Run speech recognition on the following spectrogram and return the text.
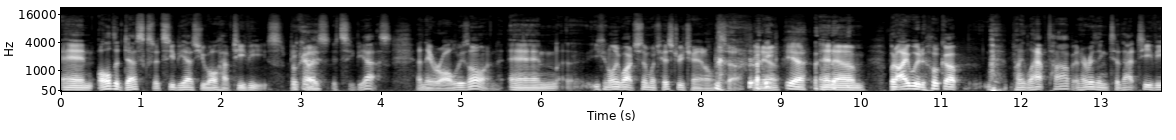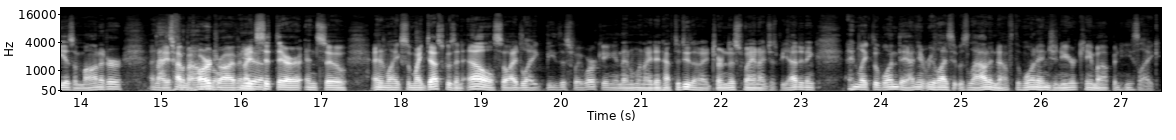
and all the desks at cbs you all have tvs because it's cbs and they were always on. And uh, you can only watch so much history channel and stuff you know? Yeah. and um but i would hook up my laptop and everything to that tv as a monitor and i'd That's have my hard drive and Yeah. i'd sit there and so and like so my desk was an l so i'd like be this way working and then when i didn't have to do that i'd turn this way and i'd just be editing. And like the one day i didn't realize it was loud enough the one engineer came up and he's like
